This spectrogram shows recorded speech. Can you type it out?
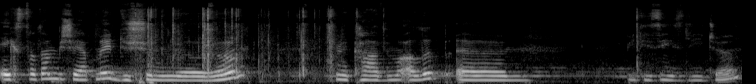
Ekstradan bir şey yapmayı düşünmüyorum. Şimdi kahvemi alıp e, bir dizi izleyeceğim.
